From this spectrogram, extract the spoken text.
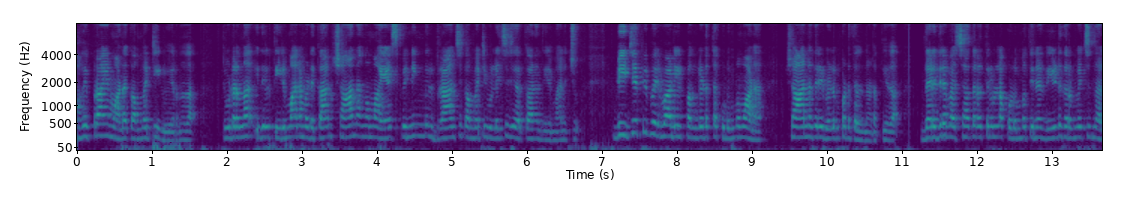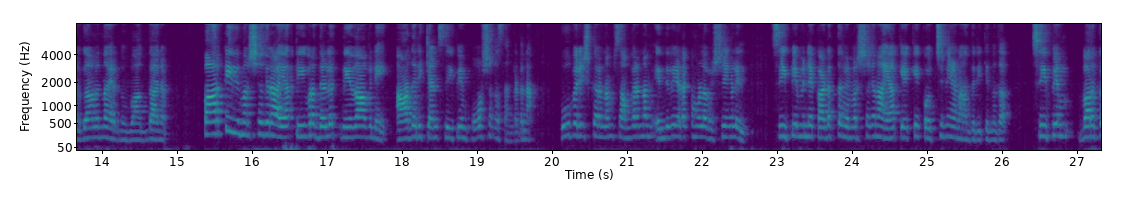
അഭിപ്രായമാണ് കമ്മിറ്റിയിൽ ഉയർന്നത്. തുടർന്ന് ഇതിൽ തീരുമാനമെടുക്കാൻ ഷാൻ അംഗമായ സ്പിന്നിംഗ് മിൽ ബ്രാഞ്ച് കമ്മിറ്റി വിളിച്ചു ചേർക്കാനും തീരുമാനിച്ചു. ബി ജെ പി പരിപാടിയിൽ പങ്കെടുത്ത കുടുംബമാണ് ഷാനെതിരെ വെളിപ്പെടുത്തൽ നടത്തിയത്. ദരിദ്ര പശ്ചാത്തലത്തിലുള്ള കുടുംബത്തിന് വീട് നിർമ്മിച്ചു നൽകാമെന്നായിരുന്നു വാഗ്ദാനം. പാർട്ടി വിമർശകരായ തീവ്ര ദളിത് നേതാവിനെ ആദരിക്കാൻ സി പി എം പോഷക സംഘടന. ഭൂപരിഷ്കരണം സംവരണം എന്നിവയടക്കമുള്ള വിഷയങ്ങളിൽ സി പി എമ്മിന്റെ കടുത്ത വിമർശകനായ കെ കെ കൊച്ചിനെയാണ് ആദരിക്കുന്നത്. സി പി എം വർഗ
